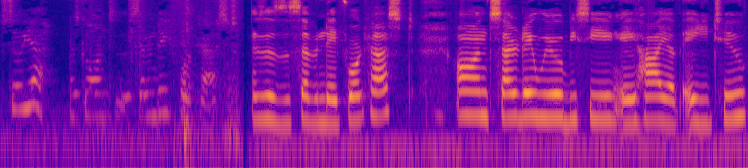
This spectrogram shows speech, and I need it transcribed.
So yeah, let's go on to the seven day forecast. This is the seven day forecast. On Saturday, we will be seeing a high of 82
